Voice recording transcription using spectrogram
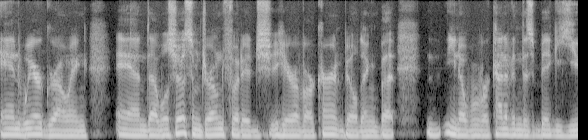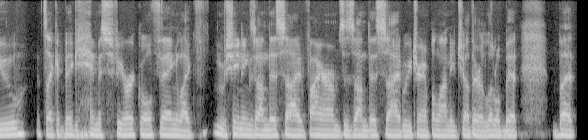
and we're growing. And uh, we'll show some drone footage here of our current building, but you know we're kind of in this big U. It's like a big hemispherical thing. Like machining's on this side, firearms is on this side. We trample on each other a little bit, but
